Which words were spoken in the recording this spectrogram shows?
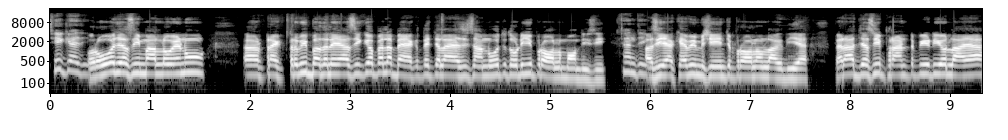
ਠੀਕ ਹੈ ਜੀ। ਰੋਜ਼ ਅਸੀਂ ਮੰਨ ਲਓ ਇਹਨੂੰ ਟਰੈਕਟਰ ਵੀ ਬਦਲਿਆ ਸੀ ਕਿਉਂ ਪਹਿਲਾਂ ਬੈਕ ਤੇ ਚਲਾਇਆ ਸੀ ਸਾਨੂੰ ਉਹ ਚ ਥੋੜੀ ਜਿਹੀ ਪ੍ਰੋਬਲਮ ਆਉਂਦੀ ਸੀ। ਅਸੀਂ ਆਖਿਆ ਵੀ ਮਸ਼ੀਨ 'ਚ ਪ੍ਰੋਬਲਮ ਲੱਗਦੀ ਹੈ। ਫਿਰ ਅੱਜ ਅਸੀਂ ਫਰੰਟ ਪੀਟੀਓ ਲਾਇਆ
